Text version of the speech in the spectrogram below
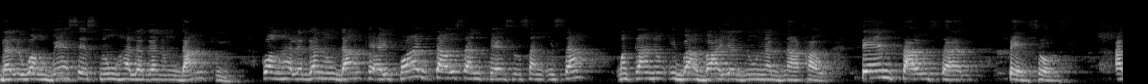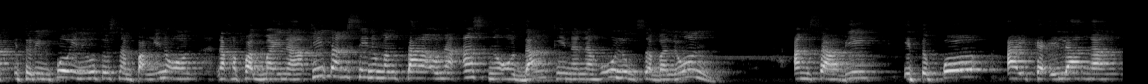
Dalawang beses nung halaga ng donkey. Kung ang halaga ng donkey ay 5,000 pesos ang isa, magkano ibabayad nung nagnakaw? 10,000 pesos. At ito rin po iniutos ng Panginoon na kapag may nakita ang sinumang tao na asno o donkey na nahulog sa balon, ang sabi, ito po ay kailangang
